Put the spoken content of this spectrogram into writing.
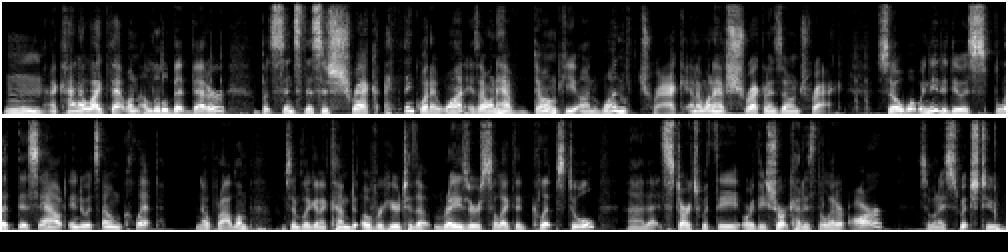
Hmm, I kind of like that one a little bit better, but since this is Shrek, I think what I want is I want to have Donkey on one track and I want to have Shrek on his own track. So what we need to do is split this out into its own clip. No problem. I'm simply going to come to over here to the Razor Selected Clips tool. Uh, that starts with the, or the shortcut is the letter R. So when I switch to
